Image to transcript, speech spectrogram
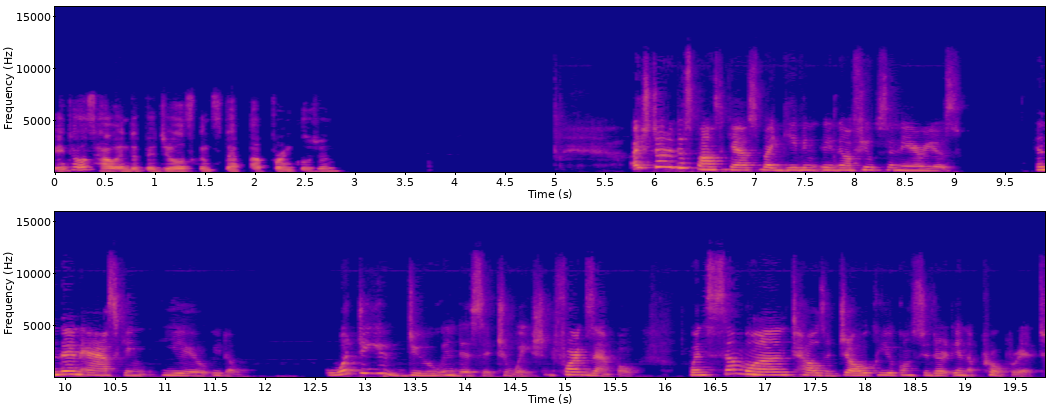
can you tell us how individuals can step up for inclusion? I started this podcast by giving you know a few scenarios, and then asking you, you know, what do you do in this situation? For example, when someone tells a joke you consider inappropriate,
